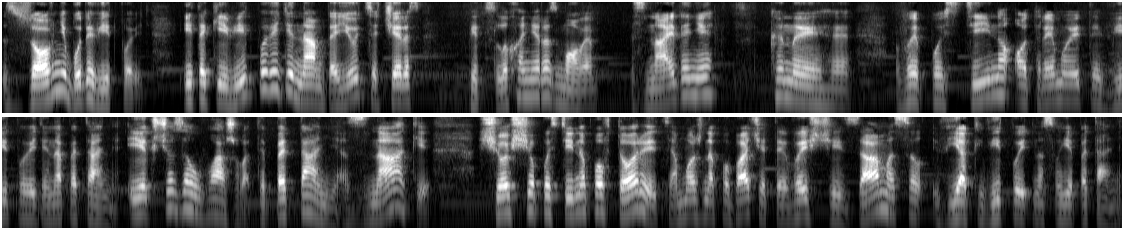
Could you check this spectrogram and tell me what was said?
ззовні буде відповідь. І такі відповіді нам даються через підслухані розмови, знайдені книги. Ви постійно отримуєте відповіді на питання. І якщо зауважувати питання, знаки, що, що постійно повторюється, можна побачити вищий замисел як відповідь на своє питання.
